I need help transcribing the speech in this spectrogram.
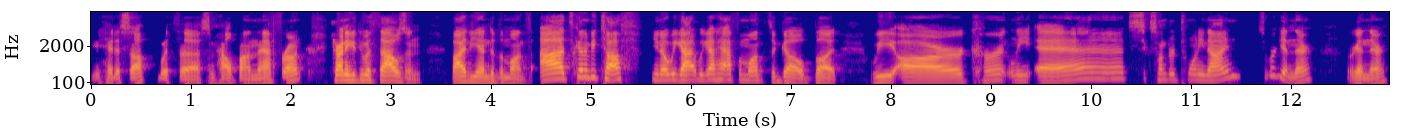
hit us up with uh, some help on that front. Trying to get to a thousand by the end of the month. Uh, it's going to be tough. You know, we got we got half a month to go, but we are currently at 629, so we're getting there. We're getting there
